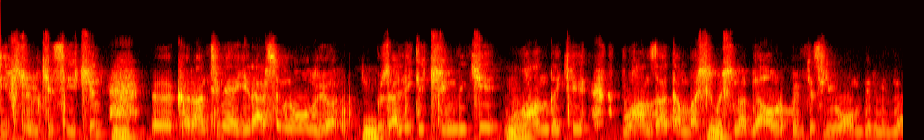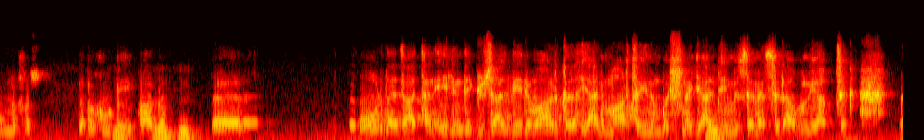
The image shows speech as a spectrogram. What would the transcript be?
X ülkesi için e, karantinaya girerse ne oluyor? Özellikle Çin'deki Wuhan'daki Wuhan zaten başlı başına bir Avrupa ülkesi gibi 11 milyon nüfus ya da Hubei pardon. E, Orada zaten elinde güzel veri vardı. Yani Mart ayının başına geldiğimizde mesela bunu yaptık. E,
